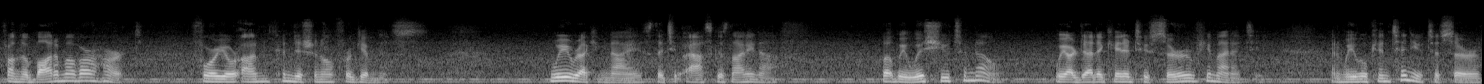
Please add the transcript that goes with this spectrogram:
from the bottom of our heart for your unconditional forgiveness. We recognize that to ask is not enough, but we wish you to know we are dedicated to serve humanity and we will continue to serve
